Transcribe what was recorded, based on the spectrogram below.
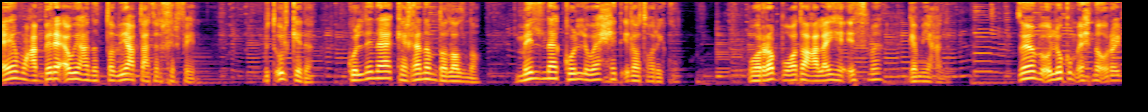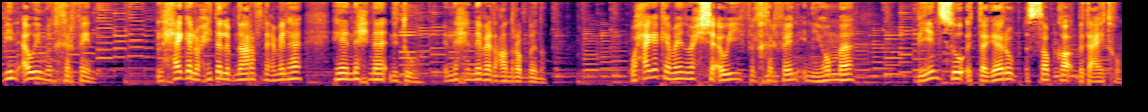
آية معبرة قوي عن الطبيعة بتاعت الخرفان. بتقول كده كلنا كغنم ضللنا ملنا كل واحد إلى طريقه والرب وضع عليه إثم جميعنا زي ما بقول لكم إحنا قريبين قوي من الخرفان الحاجة الوحيدة اللي بنعرف نعملها هي إن إحنا نتوه إن إحنا نبعد عن ربنا. وحاجة كمان وحشة قوي في الخرفان إن هما بينسوا التجارب السابقة بتاعتهم.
